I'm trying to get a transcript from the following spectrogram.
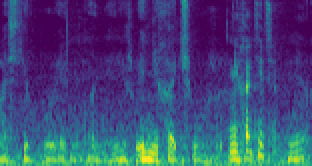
А с тех пор я никуда не езжу. И не хочу уже. Не хотите? Нет.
